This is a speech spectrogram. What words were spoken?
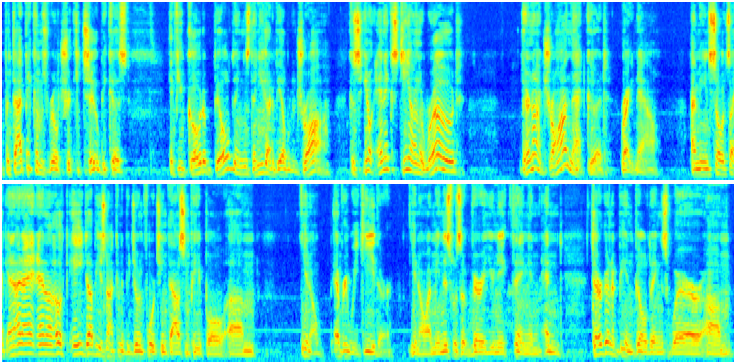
But that becomes real tricky too, because if you go to buildings, then you got to be able to draw. Because, you know, NXT on the road, they're not drawing that good right now. I mean, so it's like, and and, and look, AEW is not going to be doing fourteen thousand people, um, you know, every week either. You know, I mean, this was a very unique thing, and and they're going to be in buildings where, um,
